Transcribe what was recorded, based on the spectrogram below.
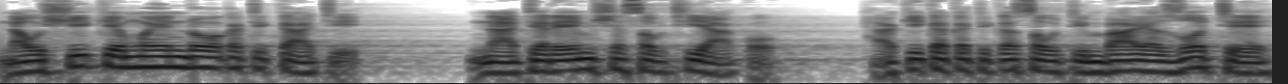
na ushike mwendo wakati kati na teremsha sauti yako. Hakika katika sauti mbaya zote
